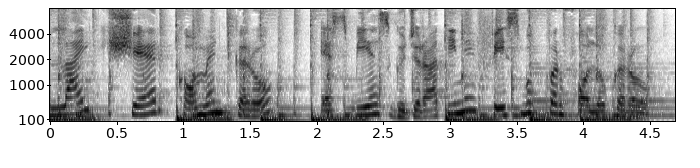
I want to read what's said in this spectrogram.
લાઇક શેર કોમેન્ટ કરો. એસબીએસ ગુજરાતીને ફેસબુક પર ફોલો કરો.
